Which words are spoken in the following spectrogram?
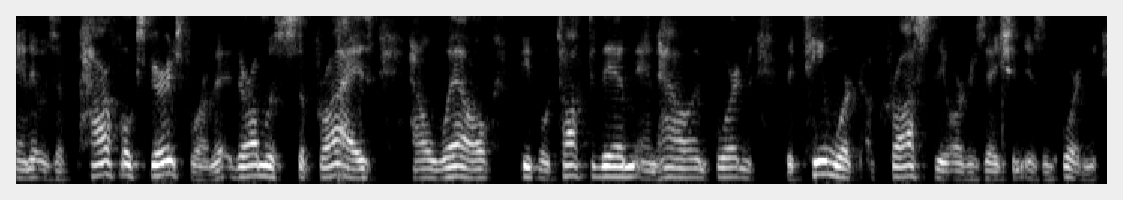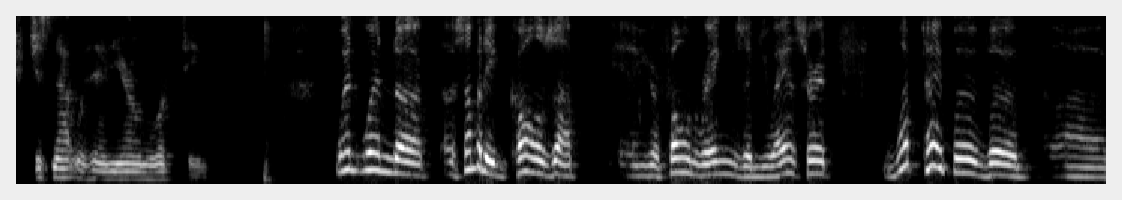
and it was a powerful experience for them. They're almost surprised how well people talk to them and how important the teamwork across the organization is important, just not within your own work team. When when uh, somebody calls up, your phone rings and you answer it. What type of uh, uh,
